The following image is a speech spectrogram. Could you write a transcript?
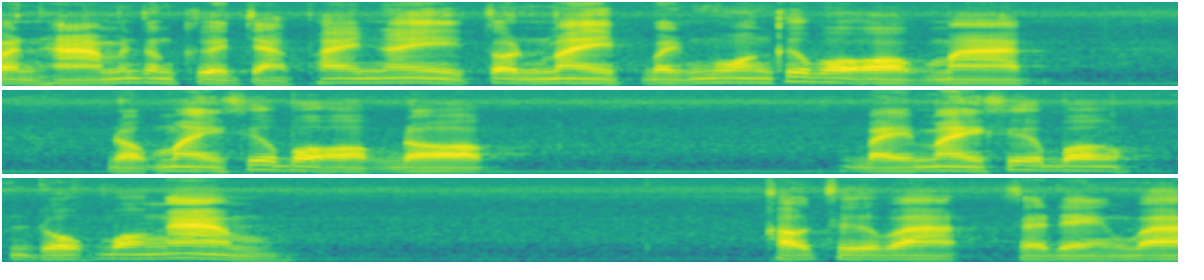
ปัญหามันต้องเกิดจากภายในต้นไม้ใบม่วงคือบ่ออกหมาก ดอกไม้คือบ่ออกดอก ใบไม้คือบ่ดกบ่งาม เขาถือว่าแสดงว่า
